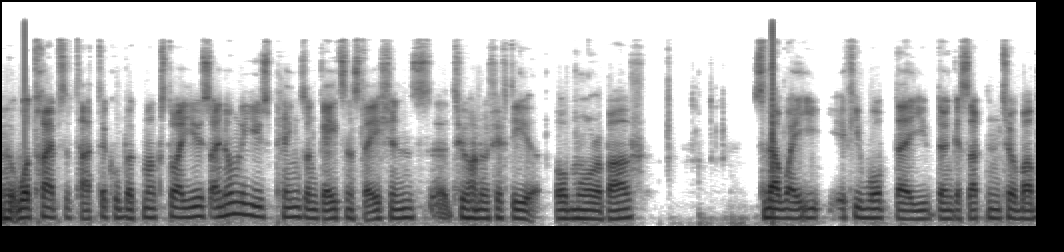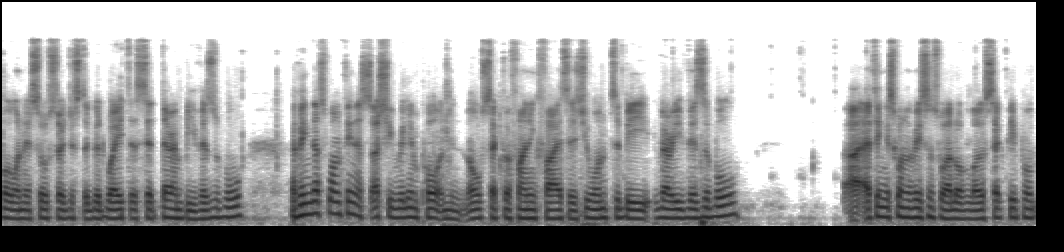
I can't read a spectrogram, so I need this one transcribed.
What types of tactical bookmarks do I use? I normally use pings on gates and stations, uh, 250 or more above. So that way, you- if you warp there, you don't get sucked into a bubble, and it's also just a good way to sit there and be visible. I think that's one thing that's actually really important in NullSec for finding fights is you want to be very visible. Uh, I think it's one of the reasons why a lot of low sec people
